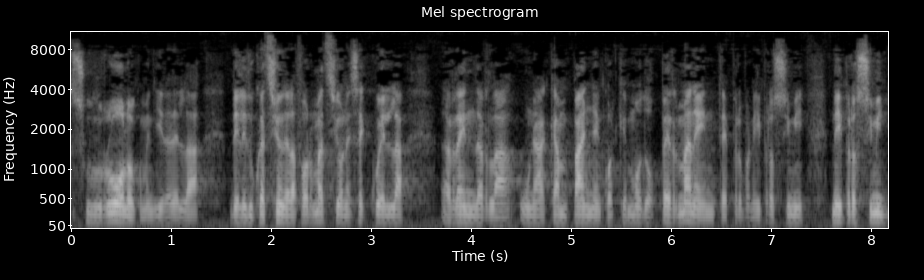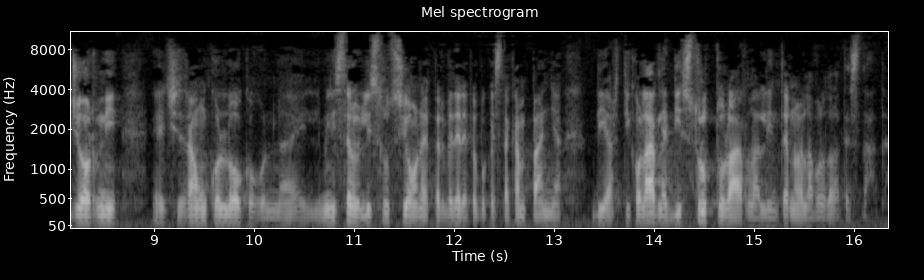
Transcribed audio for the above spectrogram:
sul ruolo dire, della, dell'educazione e della formazione, se quella renderla una campagna in qualche modo permanente. Proprio nei prossimi, nei prossimi giorni eh, ci sarà un colloquio con eh, il Ministero dell'Istruzione per vedere proprio questa campagna di articolarla e di strutturarla all'interno del lavoro della testata.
